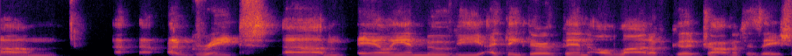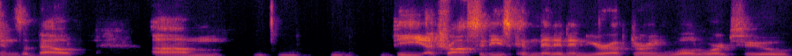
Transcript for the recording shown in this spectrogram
um, a, a great um, alien movie. I think there have been a lot of good dramatizations about um, the atrocities committed in Europe during World War II.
